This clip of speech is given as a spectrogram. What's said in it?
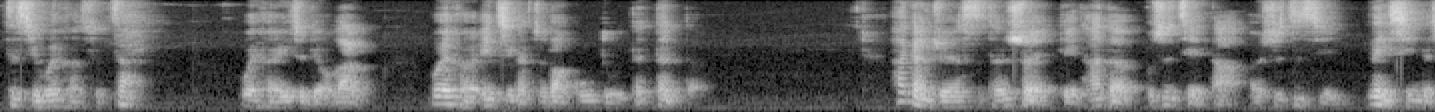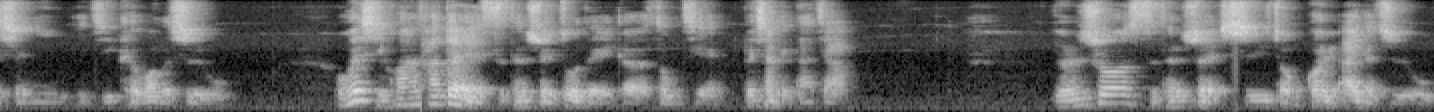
自己为何存在？为何一直流浪？为何一直感受到孤独？等等的。他感觉死藤水给他的不是解答，而是自己内心的声音以及渴望的事物。我很喜欢他对死藤水做的一个总结，分享给大家。有人说死藤水是一种关于爱的植物，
